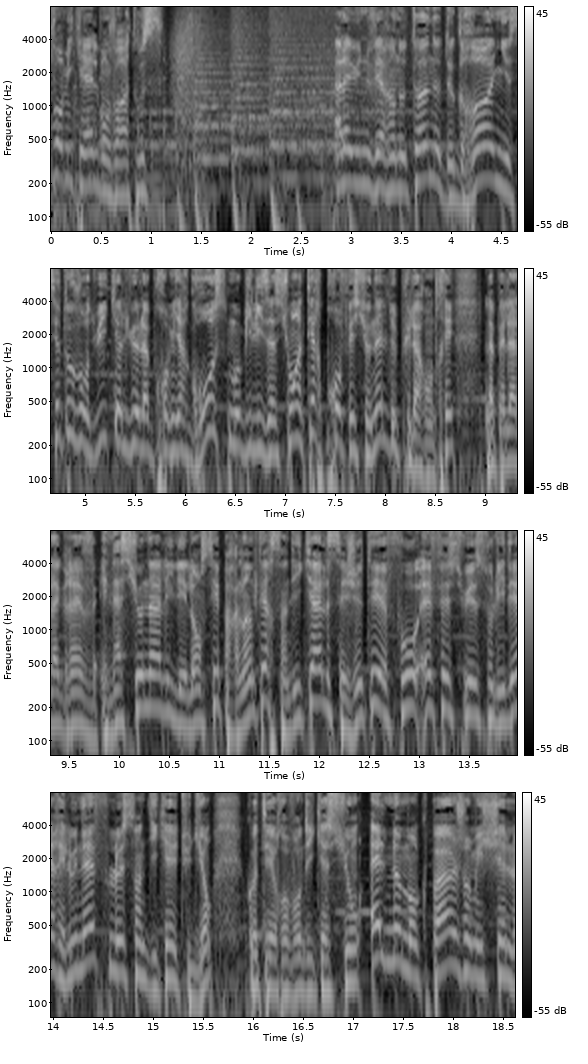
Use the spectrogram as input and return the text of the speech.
Bonjour Mickaël, bonjour à tous. À la une vers un automne de grogne, c'est aujourd'hui qu'a lieu la première grosse mobilisation interprofessionnelle depuis la rentrée. L'appel à la grève est national, il est lancé par l'intersyndical CGT, FO, FSUE Solidaire et l'UNEF, le syndicat étudiant. Côté revendication, elle ne manque pas. Jean-Michel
